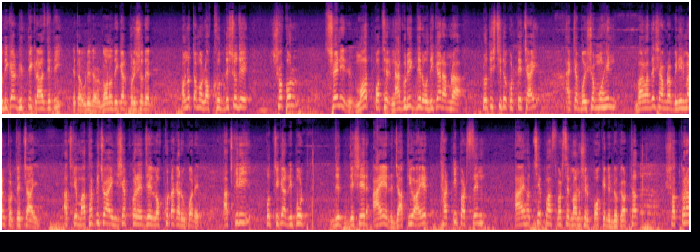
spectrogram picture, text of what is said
অধিকার ভিত্তিক রাজনীতি, এটা উড়ে যাবে। গণ অধিকার পরিষদের অন্যতম লক্ষ্য উদ্দেশ্য যে সকল শ্রেণির মত পথের নাগরিকদের অধিকার আমরা প্রতিষ্ঠিত করতে চাই। একটা বৈষম্যহীন বাংলাদেশ আমরা বিনির্মাণ করতে চাই। আজকে মাথাপিছু আয় হিসাব করে যে লক্ষ টাকার উপরে। আজকেরই পত্রিকার রিপোর্ট যে দেশের আয়ের, জাতীয় আয়ের থার্টি পার্সেন্ট আয় হচ্ছে পাঁচ পার্সেন্ট মানুষের পকেটে ঢোকে। অর্থাৎ শতকরা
